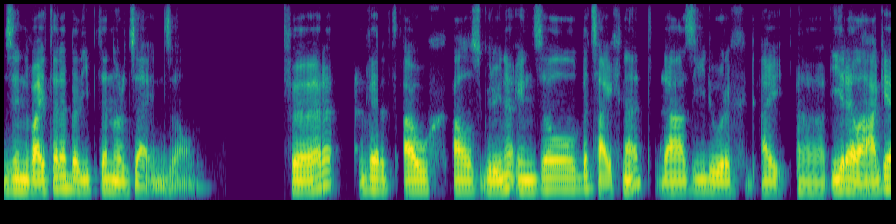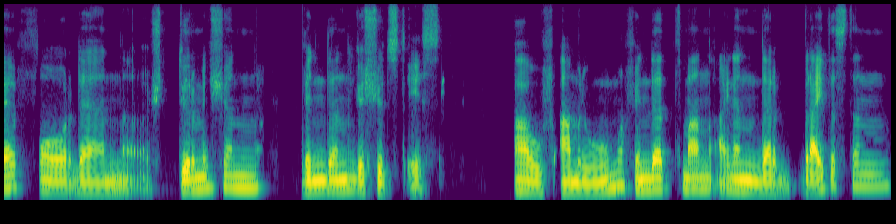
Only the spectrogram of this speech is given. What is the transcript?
sind weitere beliebte Nordseeinseln. Föhr wird auch als grüne Insel bezeichnet, da sie durch äh, ihre Lage vor den äh, stürmischen Winden geschützt ist. Auf Amrum findet man einen der breitesten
